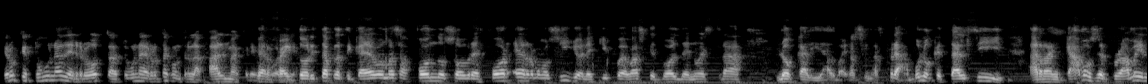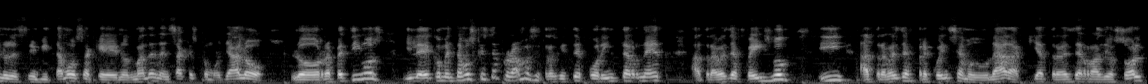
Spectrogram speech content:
creo que tuvo una derrota, tuvo una derrota contra La Palma, creo. Perfecto, ahorita platicaremos más a fondo sobre Fort Hermosillo, el equipo de básquetbol de nuestra localidad. Bueno, sin más preámbulo, ¿qué tal si arrancamos el programa y les invitamos a que nos manden mensajes como ya lo, lo repetimos y le comentamos que este programa se transmite por internet a través de Facebook y a través de frecuencia modulada aquí a través de Radio Sol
